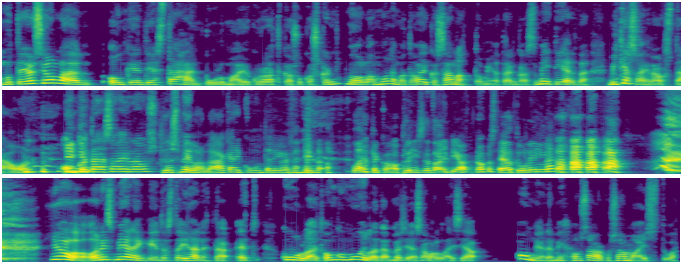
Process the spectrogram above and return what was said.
mutta jos jollain on kenties tähän pulmaan joku ratkaisu, koska nyt me ollaan molemmat aika sanattomia tämän kanssa. Me ei tiedetä, mikä sairaus tämä on. Onko tämä sairaus? Jos meillä on lääkärikuuntelijoita, niin laittakaa please jotain diagnooseja tulille. Joo, olisi mielenkiintoista ihan, että, että kuulla, että onko muilla tämmöisiä samanlaisia ongelmia. Osaako samaistua?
